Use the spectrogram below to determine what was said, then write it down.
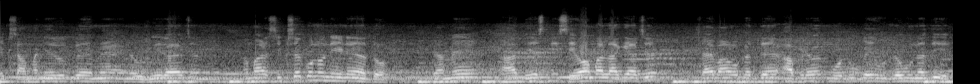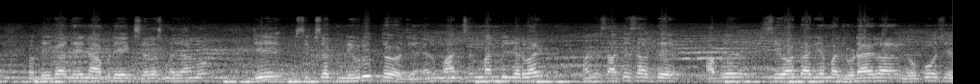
એક સામાન્ય રૂપે અમે એને ઉજવી રહ્યા છે. અમારા શિક્ષકોનો નિર્ણય હતો કે અમે આ દેશની સેવામાં લાગ્યા છે. સાહેબ, આ વખતે આપણે મોટું કંઈ ઉજવવું નથી, પણ ભેગા થઈને આપણે એક સરસ મજાનો જે શિક્ષક નિવૃત્ત થયો છે, એનું માન સન્માન બી જળવાય અને સાથે સાથે આપણે સેવા કાર્યમાં જોડાયેલા લોકો છે,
